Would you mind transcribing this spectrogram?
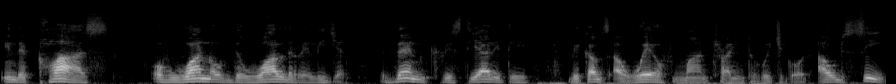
in the class of one of the world religion. Then Christianity becomes a way of man trying to reach God. I would see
